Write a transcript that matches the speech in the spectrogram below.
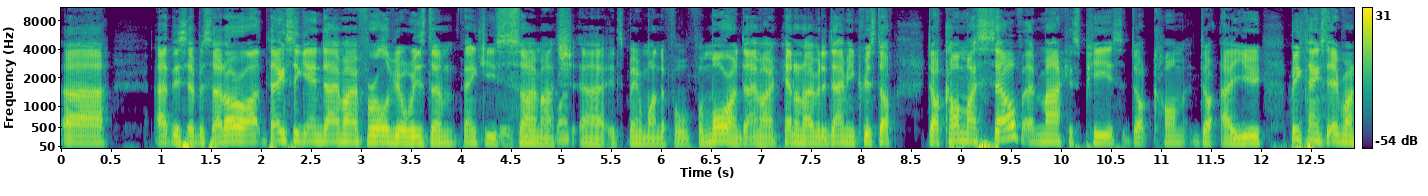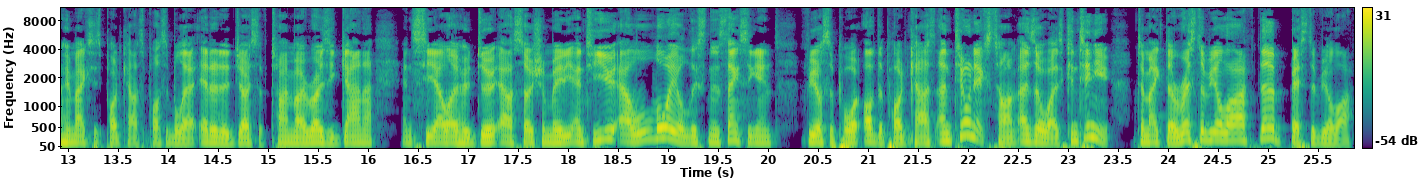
uh, at this episode. All right, thanks again, Damo, for all of your wisdom. Thank you so much. Uh, it's been wonderful. For more on Damo, head on over to DamianKristof.com. Myself at marcuspearce.com.au. Big thanks to everyone who makes this podcast possible. Our editor, Joseph Tomo, Rosie Garner, and Cielo, who do our social media. And to you, our loyal listeners, thanks again for your support of the podcast. Until next time, as always, continue to make the rest of your life the best of your life.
